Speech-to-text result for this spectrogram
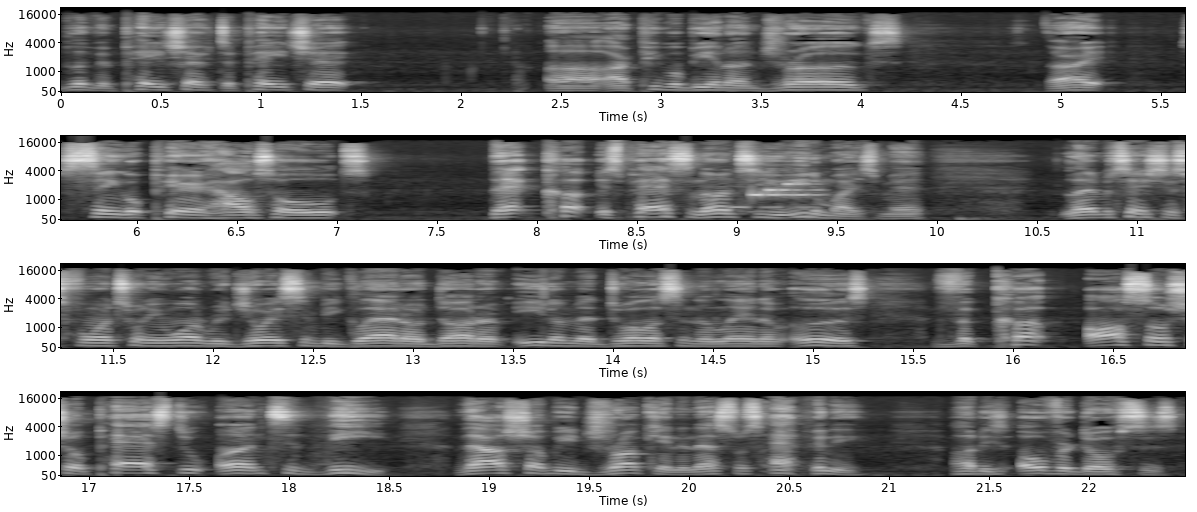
living paycheck to paycheck uh, our people being on drugs all right single parent households that cup is passing on to you edomites man lamentations 4 and 21 rejoice and be glad o daughter of edom that dwellest in the land of uz the cup also shall pass through unto thee. Thou shalt be drunken, and that's what's happening. All these overdoses.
